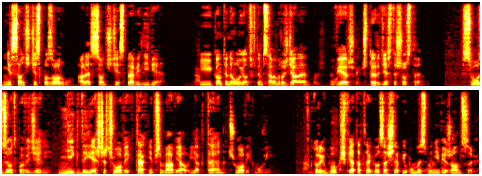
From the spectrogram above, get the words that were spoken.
Nie sądźcie z pozoru, ale sądźcie sprawiedliwie. I kontynuując w tym samym rozdziale, wiersz 46. Słudzy odpowiedzieli, nigdy jeszcze człowiek tak nie przemawiał, jak ten człowiek mówi, w których Bóg świata tego zaślepił umysły niewierzących,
